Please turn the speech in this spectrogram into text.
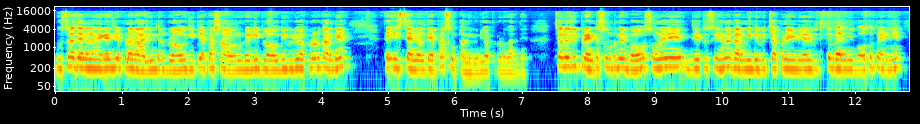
ਦੂਸਰਾ ਚੈਨਲ ਹੈਗਾ ਜੀ ਆਪਣਾ ਰਾਜਵਿੰਦਰ ਬਲੌਗ ਜੀ ਤੇ ਆਪਾਂ ਸ਼ਾਮ ਨੂੰ ਡੇਲੀ ਬਲੌਗ ਦੀ ਵੀਡੀਓ ਅਪਲੋਡ ਕਰਦੇ ਹਾਂ। ਤੇ ਇਸ ਚੈਨਲ ਤੇ ਆਪਾਂ ਸੂਟਾਂ ਦੀ ਵੀਡੀਓ ਅਪਲੋਡ ਕਰਦੇ ਹਾਂ। ਚਲੋ ਜੀ ਪ੍ਰਿੰਟ ਸੂਟ ਨੇ ਬਹੁਤ ਸੋਹਣੇ ਨੇ। ਜੇ ਤੁਸੀਂ ਹਨਾ ਗਰਮੀ ਦੇ ਵਿੱਚ ਆਪਣੇ ਇੰਡੀਆ ਦੇ ਵਿੱਚ ਤਾਂ ਗਰਮੀ ਬਹੁਤ ਪੈਣੀ ਹੈ।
